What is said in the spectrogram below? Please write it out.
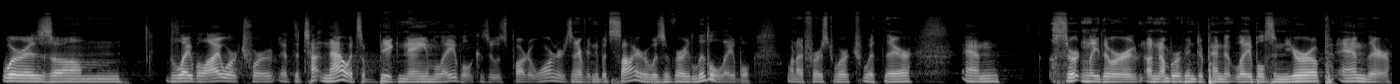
whereas um, the label I worked for at the time now it's a big name label because it was part of Warner's and everything. But Sire was a very little label when I first worked with there, and certainly there were a number of independent labels in Europe and there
